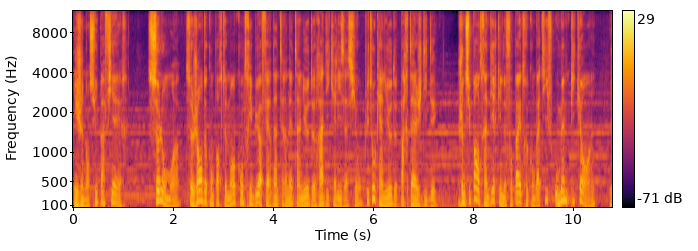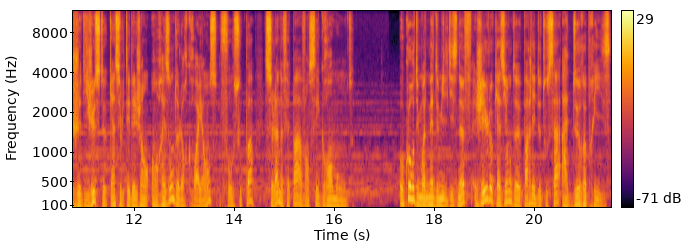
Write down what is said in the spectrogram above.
et je n'en suis pas fier. Selon moi, ce genre de comportement contribue à faire d'Internet un lieu de radicalisation plutôt qu'un lieu de partage d'idées. Je ne suis pas en train de dire qu'il ne faut pas être combatif ou même piquant, hein. Je dis juste qu'insulter des gens en raison de leurs croyances, fausses ou pas, cela ne fait pas avancer grand monde. Au cours du mois de mai 2019, j'ai eu l'occasion de parler de tout ça à deux reprises.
